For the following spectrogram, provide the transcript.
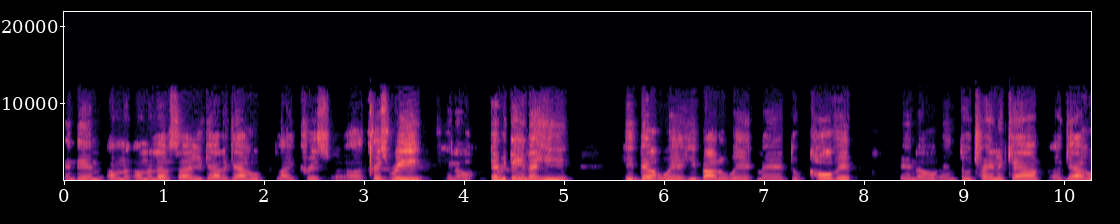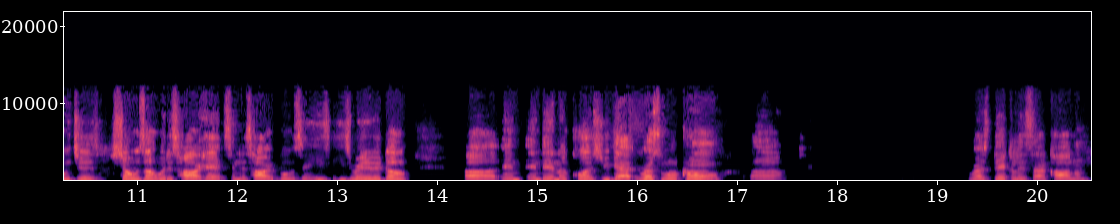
and then on the on the left side, you got a guy who like Chris uh, Chris Reed. You know, everything that he he dealt with, he battled with, man, through COVID. You know, and through training camp, a guy who just shows up with his hard hats and his hard boots, and he's he's ready to go. Uh, and and then of course you got Russell Okung, uh, Rusdiculous, I call him,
